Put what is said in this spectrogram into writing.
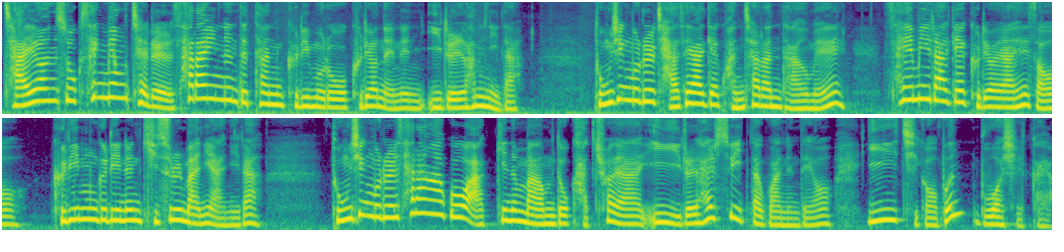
자연 속 생명체를 살아있는 듯한 그림으로 그려내는 일을 합니다. 동식물을 자세하게 관찰한 다음에 세밀하게 그려야 해서 그림 그리는 기술만이 아니라 동식물을 사랑하고 아끼는 마음도 갖춰야 이 일을 할 수 있다고 하는데요. 이 직업은 무엇일까요?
